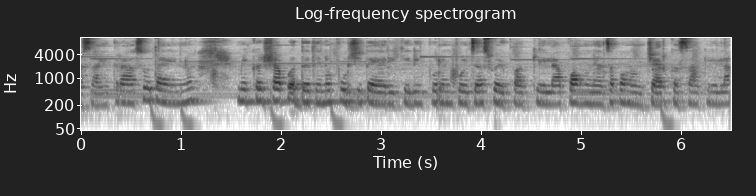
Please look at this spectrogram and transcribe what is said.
असं आहे. तर असं ना. मी कशा पद्धतीनं पुढची तयारी केली? पुरणपोळीचा स्वयंपाक केला पाहुण्याचा पाहुणचार कसा केला?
